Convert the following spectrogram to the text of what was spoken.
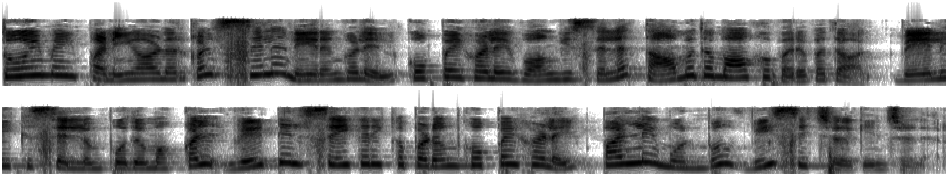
தூய்மை பணியாளர்கள் சில நேரங்களில் குப்பைகளை வாங்கி செல்ல தாமதமாக வருவதால் வேலைக்கு செல்லும் பொதுமக்கள் வீட்டில் சேகரிக்கப்படும் குப்பைகளை பள்ளி முன்பு வீசிச் செல்கின்றனர்.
